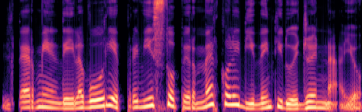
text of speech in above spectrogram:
Il termine dei lavori è previsto per mercoledì 22 gennaio.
